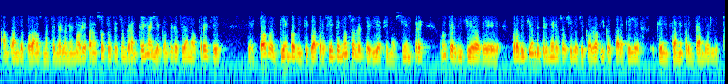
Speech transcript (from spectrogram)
Aun cuando podamos mantener la memoria. Para nosotros es un gran tema y el Consejo Ciudadano ofrece eh, todo el tiempo 24/7, no solo este día, sino siempre un servicio de provisión de primeros auxilios psicológicos para aquellos que están enfrentando el luto.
